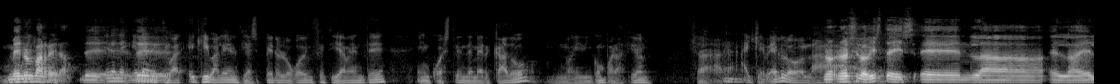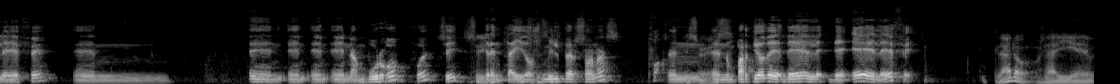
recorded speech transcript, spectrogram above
Menos barrera de- eran, eran de- equival- equivalencias, pero luego, efectivamente, en cuestión de mercado, no hay ni comparación. O sea, hay que verlo. la- No, no sé si lo visteis en la, en la LF, en, en, en, en- en Hamburgo, ¿fue? Sí, Sí, 32.000 sí, sí, sí. personas en, Eso es. en un partido de, de, de ELF. Claro, o sea, y, eh,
